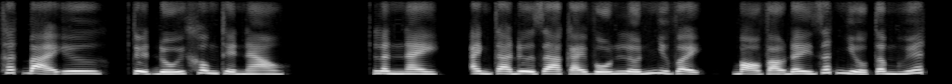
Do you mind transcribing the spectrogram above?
Thất bại ư, tuyệt đối không thể nào. Lần này, anh ta đưa ra cái vốn lớn như vậy, bỏ vào đây rất nhiều tâm huyết.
